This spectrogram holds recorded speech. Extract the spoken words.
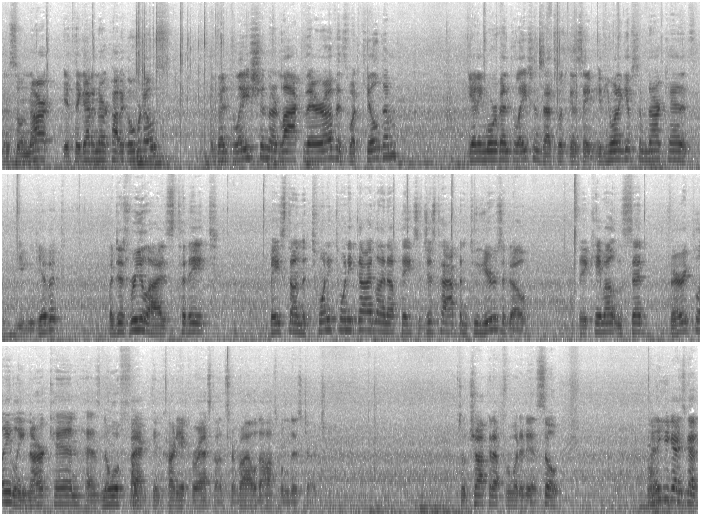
And so, nar- if they got a narcotic overdose, the ventilation or lack thereof is what killed them. Getting more ventilations, that's what's going to save. If you want to give some Narcan, you can give it. But just realize to date, based on the 2020 guideline updates that just happened two years ago, they came out and said very plainly Narcan has no effect in cardiac arrest on survival to hospital discharge. So chalk it up for what it is. So I think you guys got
